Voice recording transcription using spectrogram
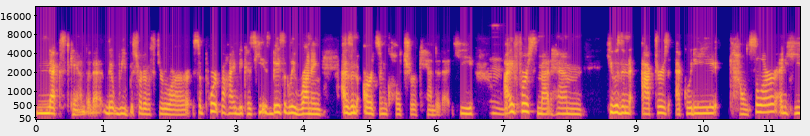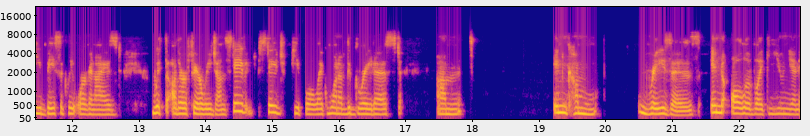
next candidate that we sort of threw our support behind because he is basically running as an arts and culture candidate he mm. i first met him he was an actors equity counselor and he basically organized with the other fair wage on stage stage people like one of the greatest um, income raises in all of like union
